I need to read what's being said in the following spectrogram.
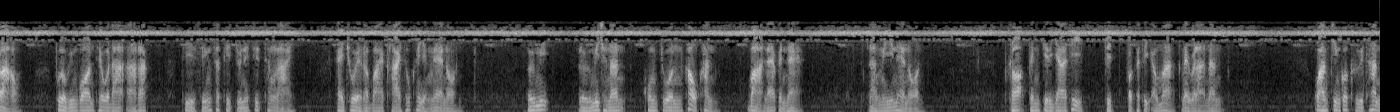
กล่าว เพื่อวิงวอนเทวดาอารักษ์ ที่สิงสถิตอยู่ในทิศทั้งหลาย ให้ช่วยระบายคลายทุกข์ให้อย่างแน่นอน หรือมิ หรือมิฉะนั้นคงจวนเข้าขั้น บ้าแล้วเป็นแน่ ดังนี้แน่นอน เพราะเป็นกิริยาที่ผิดปกติเอามากในเวลานั้น ความจริงก็คือท่าน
